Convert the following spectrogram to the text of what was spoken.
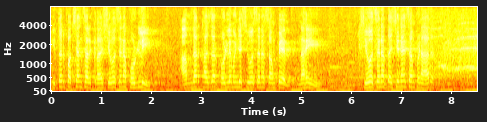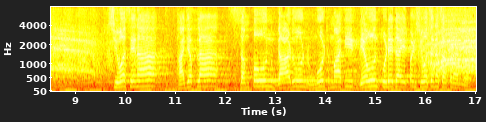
इतर पक्षांसारखं शिवसेना फोडली. आमदार खासदार फोडले म्हणजे शिवसेना संपेल. नाही. शिवसेना तशी नाही संपणार. शिवसेना भाजपला संपवून गाडून मूठ माती देऊन पुढे जाईल पण शिवसेना संपणार नाही.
